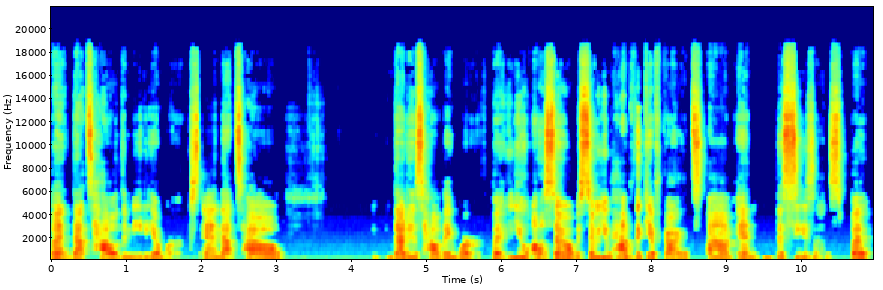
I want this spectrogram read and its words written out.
but that's how the media works, and that's how that is how they work. But you also, so you have the gift guides um, and the seasons, but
